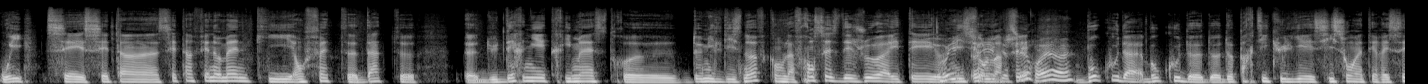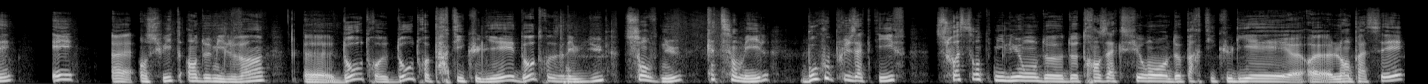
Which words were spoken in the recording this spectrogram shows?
Oui, c'est un c'est un phénomène qui en fait date euh, du dernier trimestre euh, 2019 quand la Française des Jeux a été euh, Oui, mise sur oui, le marché. sûr, ouais, ouais. Beaucoup de beaucoup de, de, de particuliers s'y sont intéressés et euh, ensuite en 2020 euh, d'autres d'autres particuliers, d'autres individus sont venus 400 000, beaucoup plus actifs. 60 millions de, de transactions de particuliers euh, l'an passé,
